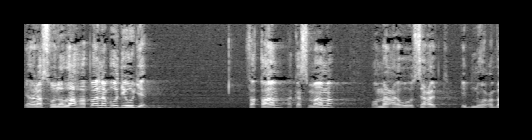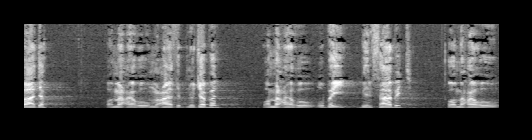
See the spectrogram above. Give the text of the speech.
ya rasul Allah hapana budi uje faqam akasimama ومعه سعد ابن عبادة ومعه معاذ بن جبل ومعه أبي بن ثابت ومعه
